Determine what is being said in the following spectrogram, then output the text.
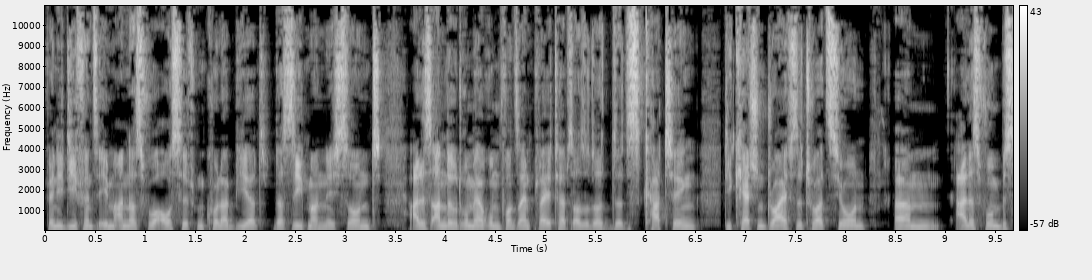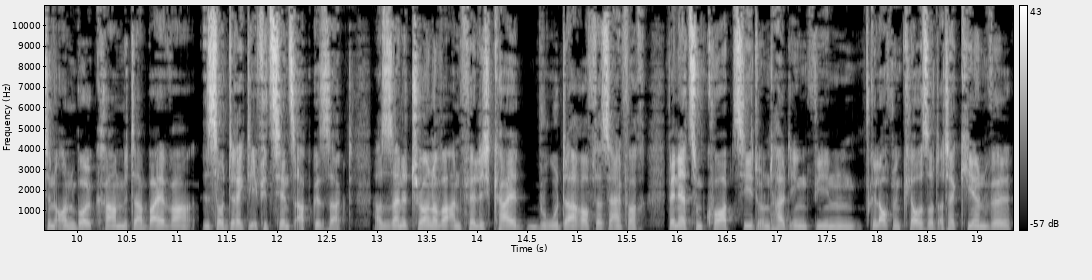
wenn die Defense eben anderswo aushilft und kollabiert. Das sieht man nicht. So, und alles andere drumherum von seinen Playtypes, also das, das Cutting, die Catch-and-Drive-Situation, ähm, alles, wo ein bisschen On-Ball-Kram mit dabei war, ist auch direkt die Effizienz abgesackt. Also seine Turnover-Anfälligkeit beruht darauf, dass er einfach, wenn er zum Korb zieht und halt irgendwie einen gelaufenen Closeout attackieren will,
